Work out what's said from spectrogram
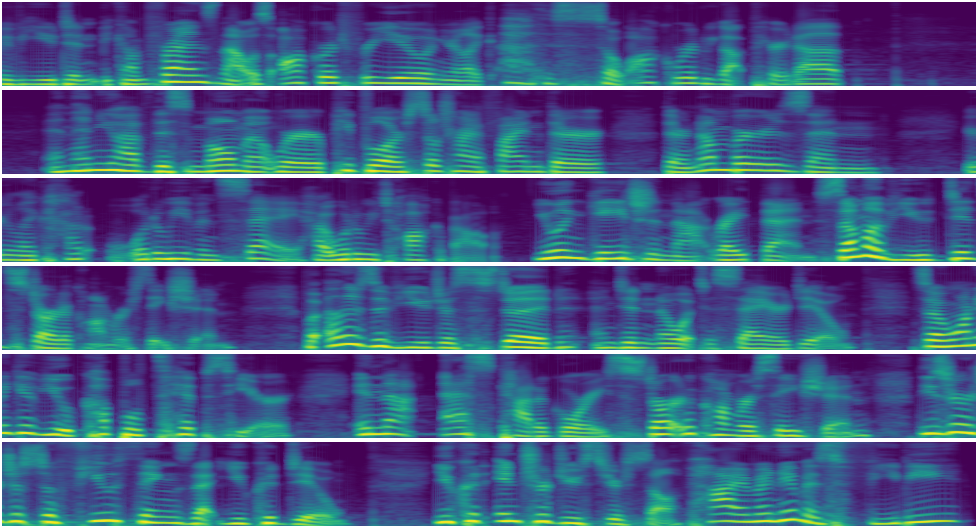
maybe you didn't become friends and that was awkward for you, and you're like, oh, this is so awkward, we got paired up. And then you have this moment where people are still trying to find their, their numbers and you're like, how, what do we even say? How, what do we talk about? You engaged in that right then. Some of you did start a conversation, but others of you just stood and didn't know what to say or do. So I want to give you a couple tips here. In that S category, start a conversation. These are just a few things that you could do. You could introduce yourself. Hi, my name is Phoebe,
